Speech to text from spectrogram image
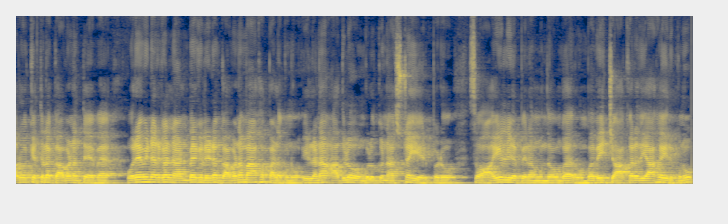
ஆரோக்கியத்தில் கவனம் தேவை. உறவினர்கள் நண்பர்களிடம் கவனமாக பழகணும். இல்லைனா அதில் உங்களுக்கு நஷ்டம் ஏற்படும். ஸோ ஆயுள்ய பிறந்தவங்க ரொம்பவே ஜாக்கிரதையாக இருக்கணும்.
